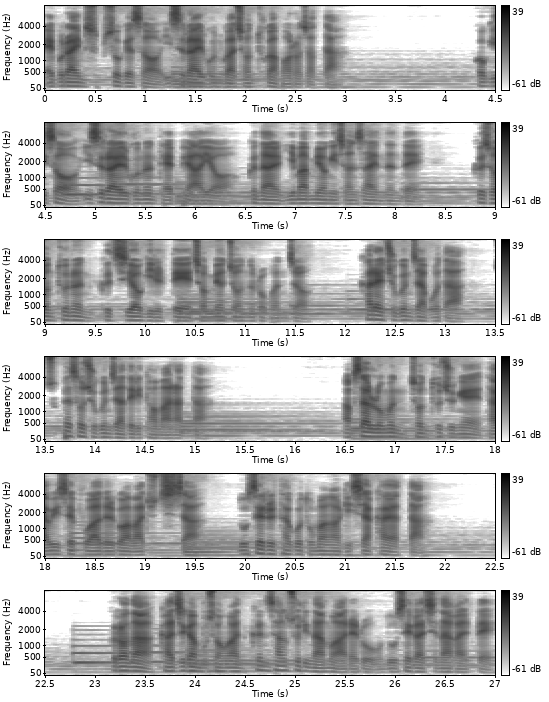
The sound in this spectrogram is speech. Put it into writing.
에브라임 숲속에서 이스라엘 군과 전투가 벌어졌다. 거기서 이스라엘 군은 대패하여 그날 2만 명이 전사했는데 그 전투는 그 지역 일대의 전면전으로 번져 칼에 죽은 자보다 숲에서 죽은 자들이 더 많았다. 압살롬은 전투 중에 다윗의 부하들과 마주치자 노새를 타고 도망하기 시작하였다. 그러나 가지가 무성한 큰 상수리 나무 아래로 노새가 지나갈 때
